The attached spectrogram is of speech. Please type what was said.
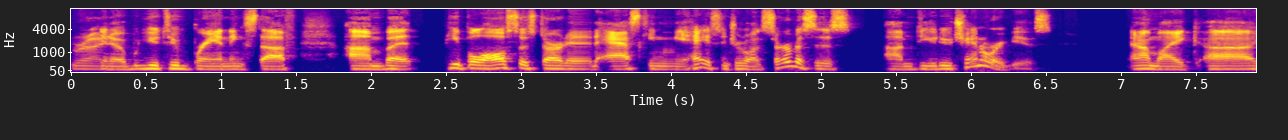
Right. you know, YouTube branding stuff. Um, but people also started asking me, hey, since you're doing services, um, do you do channel reviews? And I'm like, uh,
